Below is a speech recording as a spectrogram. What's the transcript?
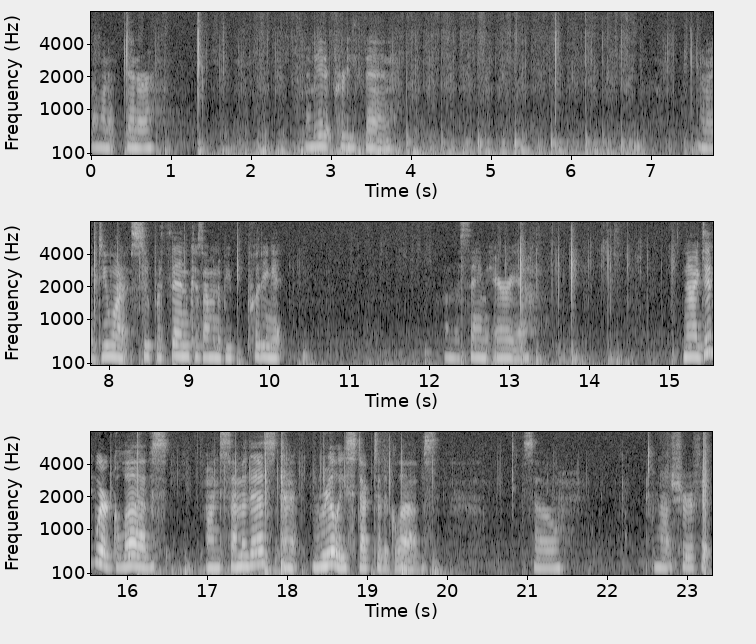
I want it thinner. I made it pretty thin. And I do want it super thin because I'm going to be putting it on the same area. Now I did wear gloves on some of this and it really stuck to the gloves. So I'm not sure if it,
